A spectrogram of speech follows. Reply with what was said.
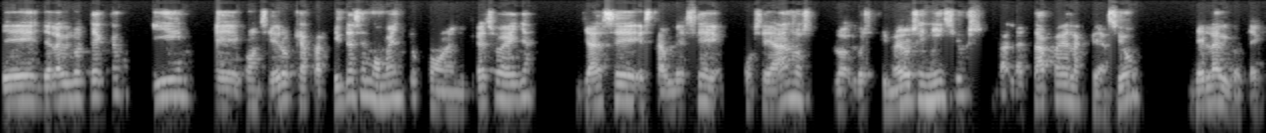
de, de la biblioteca y eh, considero que a partir de ese momento, con el ingreso de ella, ya se establece o se dan los, los, primeros inicios, la, etapa de la creación de la biblioteca.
